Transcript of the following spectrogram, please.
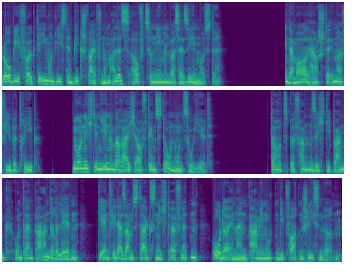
Roby folgte ihm und ließ den Blick schweifen, um alles aufzunehmen, was er sehen musste. In der Mall herrschte immer viel Betrieb, nur nicht in jenem Bereich, auf den Stone nun zuhielt. Dort befanden sich die Bank und ein paar andere Läden, die entweder samstags nicht öffneten oder in ein paar Minuten die Pforten schließen würden.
